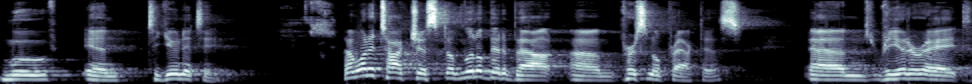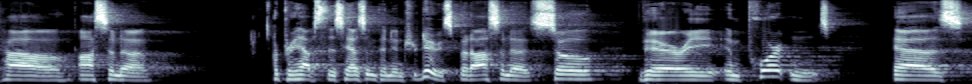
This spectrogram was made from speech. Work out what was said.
move into unity. I want to talk just a little bit about um, personal practice and reiterate how asana, or perhaps this hasn't been introduced, but asana is so very important as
